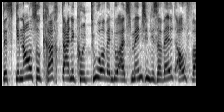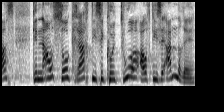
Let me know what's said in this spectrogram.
Das genauso kracht deine Kultur, wenn du als Mensch in dieser Welt aufwachst. Genauso kracht diese Kultur auf diese andere.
